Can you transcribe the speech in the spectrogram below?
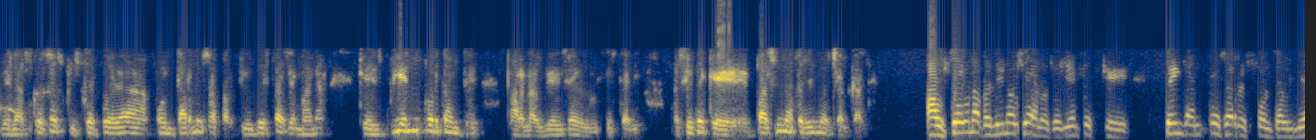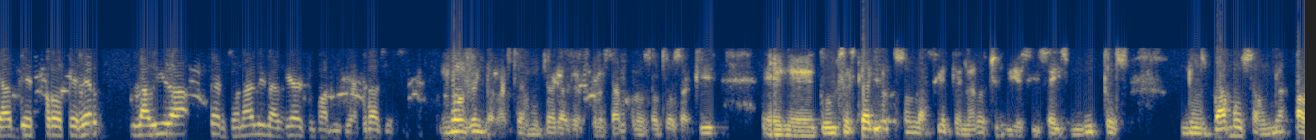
de las cosas que usted pueda contarnos a partir de esta semana, que es bien importante para la audiencia del Ministerio. Así de que pase una feliz noche, alcalde. A usted una feliz noche a los oyentes que tengan esa responsabilidad de proteger la vida personal y la vida de su familia. Gracias. No, señor muchas gracias por estar con nosotros aquí en eh, Dulce Estadio. Son las 7 de la noche, 16 minutos. Nos vamos a una pausa.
